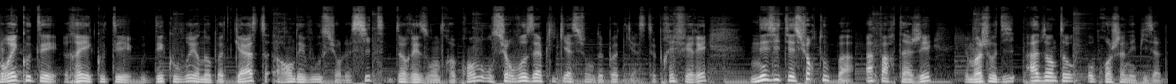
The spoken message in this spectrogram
Pour écouter, réécouter ou découvrir nos podcasts, rendez-vous sur le site de Réseau Entreprendre ou sur vos applications de podcast préférées. N'hésitez surtout pas à partager et moi je vous dis à bientôt au prochain épisode.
